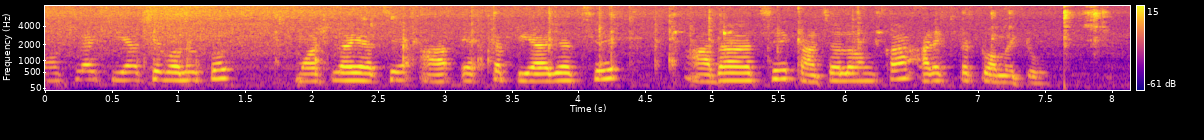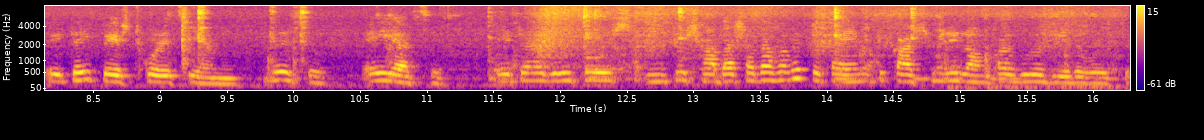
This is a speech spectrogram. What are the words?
মশলায় কী আছে বলো তো? মশলায় আছে একটা পেঁয়াজ আছে, আদা আছে, কাঁচা লঙ্কা আর একটা টমেটো। এইটাই পেস্ট করেছি আমি, বুঝেছ? এই আছে। এটা যেহেতু একটু সাদা সাদা হবে, তো তাই আমি একটু কাশ্মীরি লঙ্কার গুঁড়ো দিয়ে দেবো একটু।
